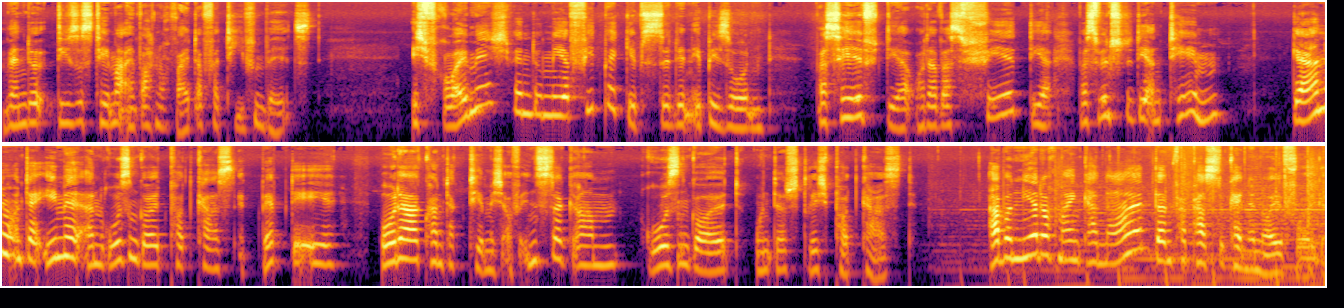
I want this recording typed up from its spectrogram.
wenn du dieses Thema einfach noch weiter vertiefen willst. Ich freue mich, wenn du mir Feedback gibst zu den Episoden. Was hilft dir oder was fehlt dir? Was wünschst du dir an Themen? Gerne unter E-Mail an rosengoldpodcast.web.de oder kontaktiere mich auf Instagram rosengold-podcast. Abonnier doch meinen Kanal, dann verpasst du keine neue Folge.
